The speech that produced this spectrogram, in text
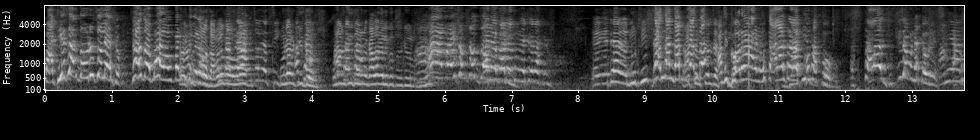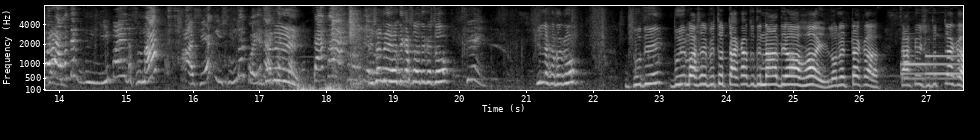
পাঠিয়ে স্যার দৌড়ে চলে আসো। যাও যাও ভাই আমার বাড়ি থেকে বেরো কি আচ্ছা, দোষ? ওনার কি আচ্ছা, দোষ? গালাগালি করতেছে কি তুমি আমার সব সব জায়গা বাড়ি তুমি এটা রাখেন। এই- এটা নোটিশ যান যান যান, যান, চল যান। আমি ঘরে আর ও তালাটা দিয়ে থাকব তালা ঢুকি যাব না কেউ আমি একবারে আমাদের ই পায়ে গেছো না? আর কি সুন্দর কইয়ে টাকা এখনও দেবে। কিসে নেই এদিকে আসো এদিকে আসো। কি লেখা থাকো? যদি দুই মাসের ভিতর টাকা যদি না দেওয়া হয় লোনের টাকা চাকরি সুদের টাকা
